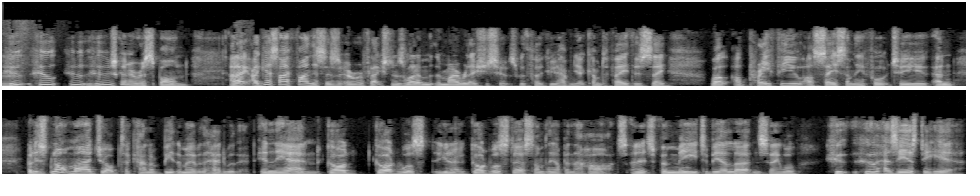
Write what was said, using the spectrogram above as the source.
Hmm. who who who who's going to respond. And I, I guess I find this as a reflection as well in my relationships with folk who haven't yet come to faith. Is say, well, I'll pray for you, I'll say something for to you, and but it's not my job to kind of beat them over the head with it. In the end, God God will you know God will stir something up in their hearts, and it's for me to be alert and saying, well, who who has ears to hear?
